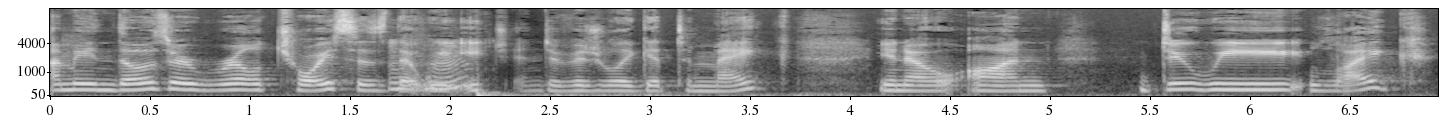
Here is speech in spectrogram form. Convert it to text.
I mean, those are real choices that mm-hmm. we each individually get to make, you know, on do we like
